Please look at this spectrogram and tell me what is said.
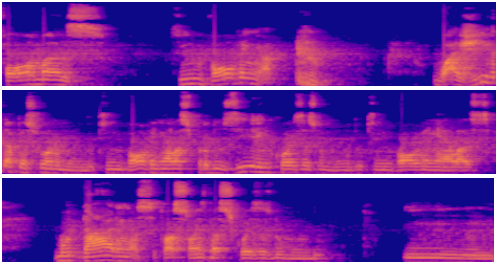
formas que envolvem a, o agir da pessoa no mundo, que envolvem elas produzirem coisas no mundo, que envolvem elas mudarem as situações das coisas do mundo. E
